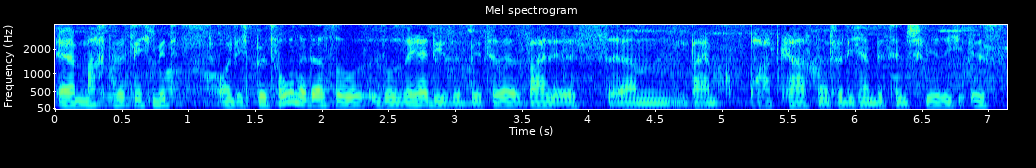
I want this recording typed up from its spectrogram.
äh, macht wirklich mit. Und ich betone das so, so sehr, diese Bitte, weil es ähm, beim Podcast natürlich ein bisschen schwierig ist,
